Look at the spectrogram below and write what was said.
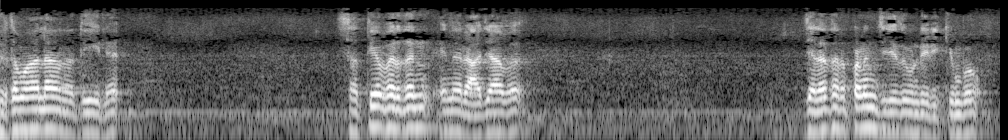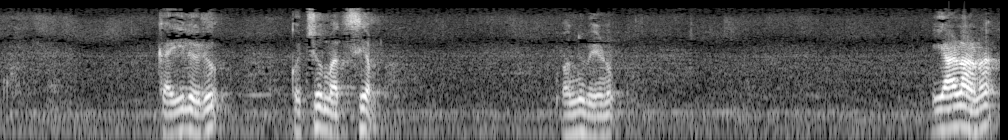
കൃതമാല നദിയിൽ സത്യവർദ്ധൻ എന്ന രാജാവ് ജലതർപ്പണം ചെയ്തുകൊണ്ടിരിക്കുമ്പോൾ കയ്യിലൊരു കൊച്ചു മത്സ്യം വന്നു വീണു. ഇയാളാണ്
